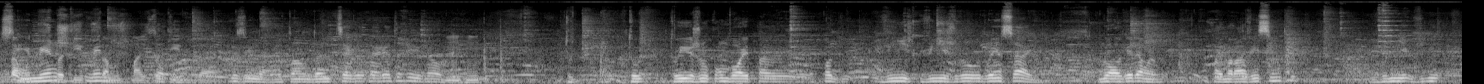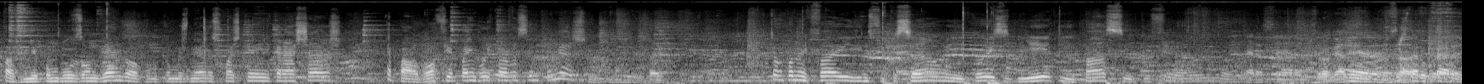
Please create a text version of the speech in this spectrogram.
está sim, muito menos, debatido, menos, está muito mais exatamente. debatido. já. Mas ainda, então antes era, era terrível. Uhum. Tu, tu, tu ias no comboio para, quando vinhas, vinhas do, do ensaio, no Algueirão, o pai morava em Sintra, vinha, vinha, pá, vinha com um blusão de ganga ou com, com umas merdas quaisquer e carachás, epá, a bófia pá, implicava sempre com gajos. Então quando é que foi? Identificação e coisa, e bilhete e passe e tudo. Era, era drogado. Era, Visitar o cara.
